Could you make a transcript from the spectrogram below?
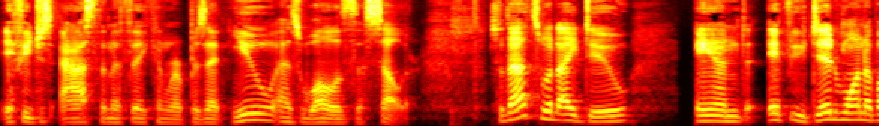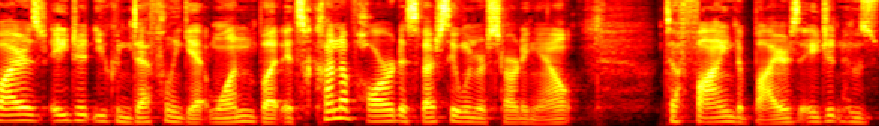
if you just ask them if they can represent you as well as the seller. So that's what I do. And if you did want a buyer's agent, you can definitely get one, but it's kind of hard, especially when you're starting out, to find a buyer's agent who's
